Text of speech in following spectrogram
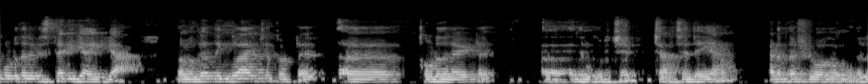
കൂടുതൽ വിസ്തരിക്കാനില്ല. നമുക്ക് തിങ്കളാഴ്ച തൊട്ട് കൂടുതലായിട്ട് ഇതിനെ കുറിച്ച് ചർച്ച ചെയ്യാം. അടുത്ത ശ്ലോകം മുതൽ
